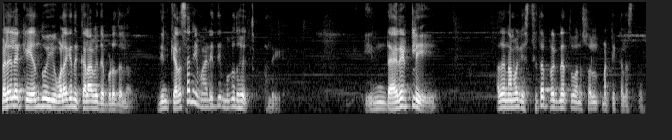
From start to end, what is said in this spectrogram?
ಬೆಳೆಯಲಿಕ್ಕೆ ಎಂದು ಈ ಒಳಗಿನ ಕಲಾವಿದ ಬಿಡೋದಿಲ್ಲ ಅದು ನಿನ್ನ ಕೆಲಸ ನೀ ಮಾಡಿದ್ದು ಮುಗಿದು ಹೋಯಿತು ಅಲ್ಲಿಗೆ. ಇನ್ಡೈರೆಕ್ಟ್ಲಿ ಅದು ನಮಗೆ ಸ್ಥಿತಪ್ರಜ್ಞತ್ವವನ್ನು ಸ್ವಲ್ಪ ಮಟ್ಟಿಗೆ ಕಲಿಸ್ತದೆ.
